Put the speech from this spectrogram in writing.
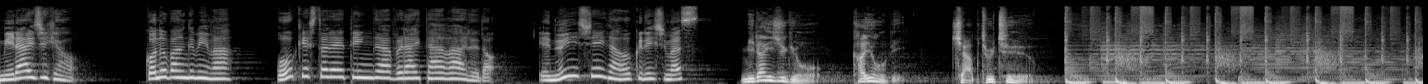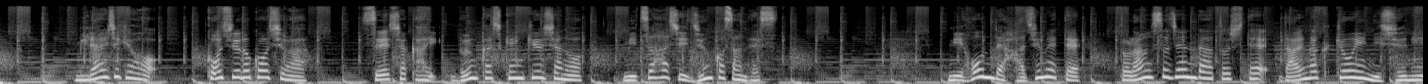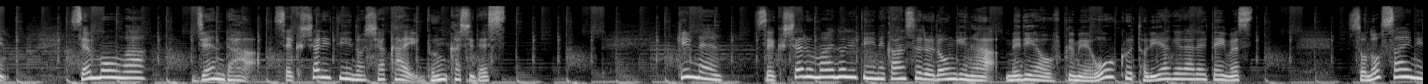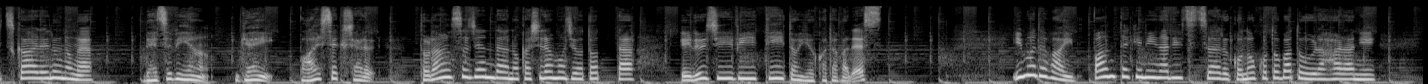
未来授業。この番組は、オーケストレーティング・ア・ブライター・ワールド NEC がお送りします。未来授業火曜日チャプター未来授業。今週の講師は、聖社会文化史研究者の三橋純子さんです。日本で初めてトランスジェンダーとして大学教員に就任。専門はジェンダー、セクシャリティの社会文化史です。近年、セクシャルマイノリティに関する論議がメディアを含め多く取り上げられています。その際に使われるのがレズビアン、ゲイ、バイセクシャル、トランスジェンダーの頭文字を取った LGBT という言葉です。今では一般的になりつつあるこの言葉と裏腹に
